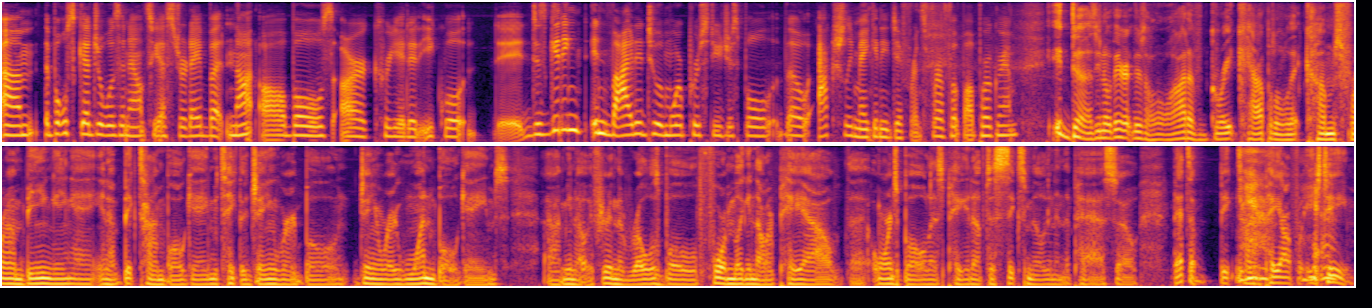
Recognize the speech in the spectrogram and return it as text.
Um, the bowl schedule was announced yesterday, but not all bowls are created equal does getting invited to a more prestigious bowl though actually make any difference for a football program? It does. You know, there there's a lot of great capital that comes from being in a in a big time bowl game. You take the January Bowl, January one bowl games. Um, you know, if you're in the Rose Bowl, four million dollar payout. The Orange Bowl has paid up to six million in the past, so that's a big time yeah. payout for each yeah. team.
